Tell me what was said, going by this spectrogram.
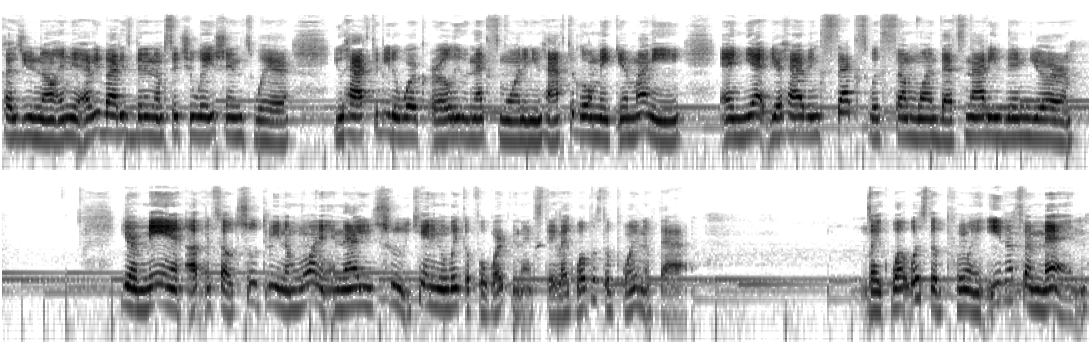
because you know and everybody's been in them situations where you have to be to work early the next morning you have to go make your money and yet you're having sex with someone that's not even your your man up until two three in the morning and now you two you can't even wake up for work the next day. Like what was the point of that? Like what was the point? Even for men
